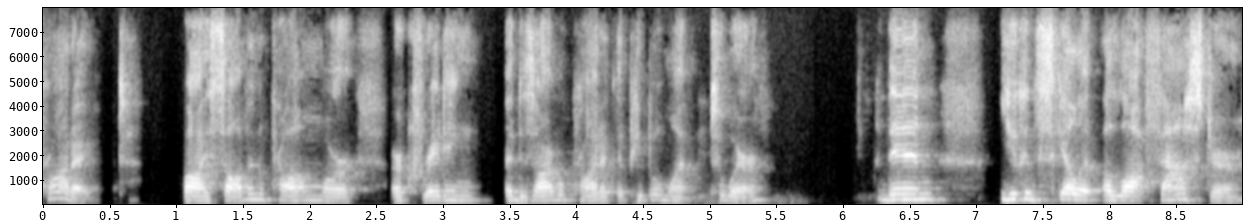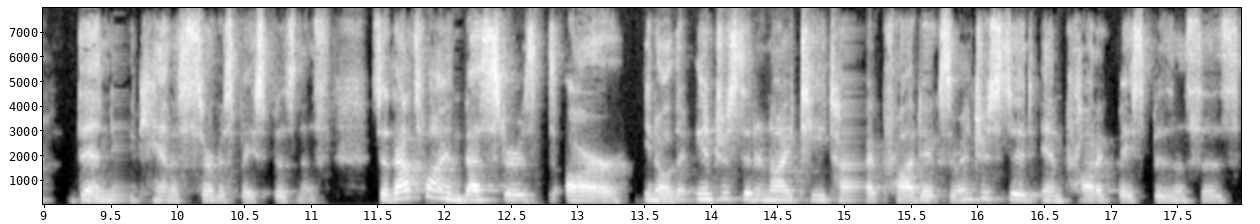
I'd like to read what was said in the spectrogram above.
product by solving a problem or or creating a desirable product that people want to wear, then you can scale it a lot faster than you can a service-based business. So that's why investors are, you know, they're interested in IT type projects, they're interested in product-based businesses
